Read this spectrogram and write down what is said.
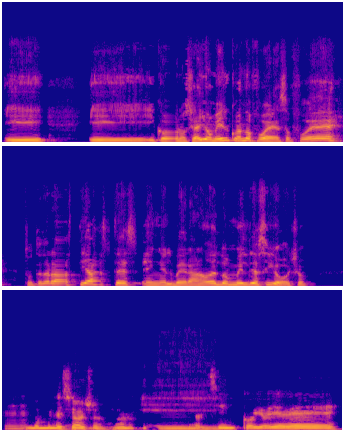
y, y, conocí a Yomil, ¿cuándo fue? Eso fue, tú te trasteaste en el verano del 2018. 2018, y... el 5, yo llegué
